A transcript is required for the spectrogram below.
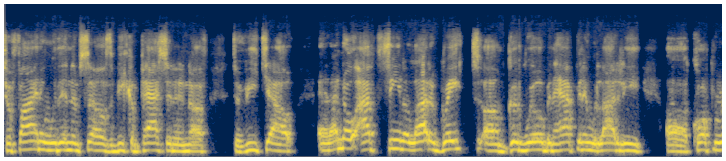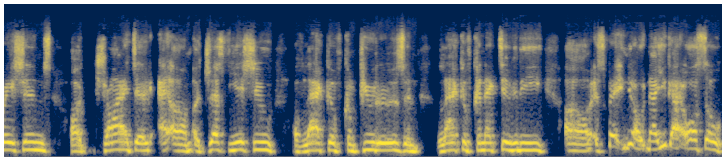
to find it within themselves to be compassionate enough to reach out and I know I've seen a lot of great um, goodwill been happening with a lot of the uh, corporations are trying to um, address the issue of lack of computers and lack of connectivity. Uh, you know, now you got also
